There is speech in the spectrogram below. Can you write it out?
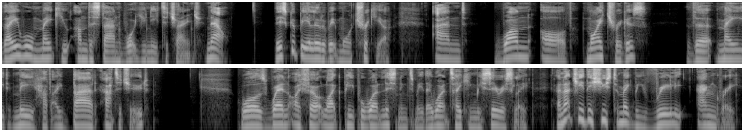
they will make you understand what you need to change. Now, this could be a little bit more trickier. And one of my triggers that made me have a bad attitude was when I felt like people weren't listening to me, they weren't taking me seriously. And actually, this used to make me really angry.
